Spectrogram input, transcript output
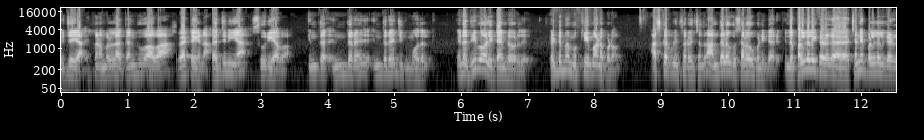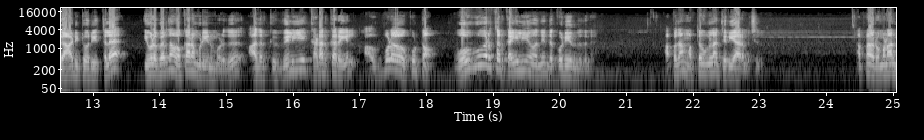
விஜயா? இப்போ நம்மள கங்குவாவா வேட்டையனா? ரஜினியா சூர்யாவா? இந்த இந்த ரேஞ்ச் இந்த ரேஞ்சுக்கு மோதல். ஏன்னா தீபாவளி டைமில் வருது. ரெண்டுமே முக்கியமான படம். ஆஸ்கர் பிலிம் சர்வச்சந்திரன் அந்த அளவுக்கு செலவு பண்ணிட்டாரு. இந்த பல்கலைக்கழக சென்னை பல்கலைக்கழக ஆடிட்டோரியத்தில் இவ்வளோ பேர் தான் உட்கார முடியும் பொழுது அதற்கு வெளியே கடற்கரையில் அவ்வளோ கூட்டம். ஒவ்வொருத்தர் கையிலையும் வந்து இந்த கொடி இருந்ததுங்க. அப்போ தான் மற்றவங்களாம் தெரிய ஆரம்பிச்சது. அப்போ ரொம்ப நாள்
